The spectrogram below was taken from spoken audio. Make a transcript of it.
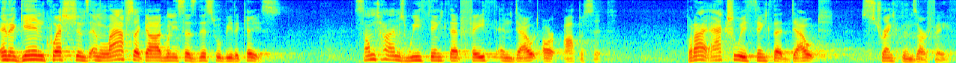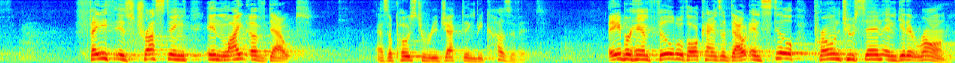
and again questions and laughs at God when he says this will be the case. Sometimes we think that faith and doubt are opposite. But I actually think that doubt strengthens our faith. Faith is trusting in light of doubt as opposed to rejecting because of it. Abraham, filled with all kinds of doubt and still prone to sin and get it wrong,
